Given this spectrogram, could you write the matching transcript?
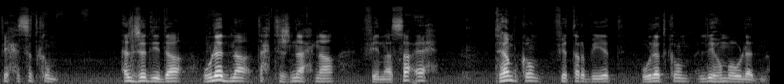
في حصتكم الجديدة. ولدنا تحت جناحنا في نصائح تهمكم في تربية ولادكم اللي هم ولادنا.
